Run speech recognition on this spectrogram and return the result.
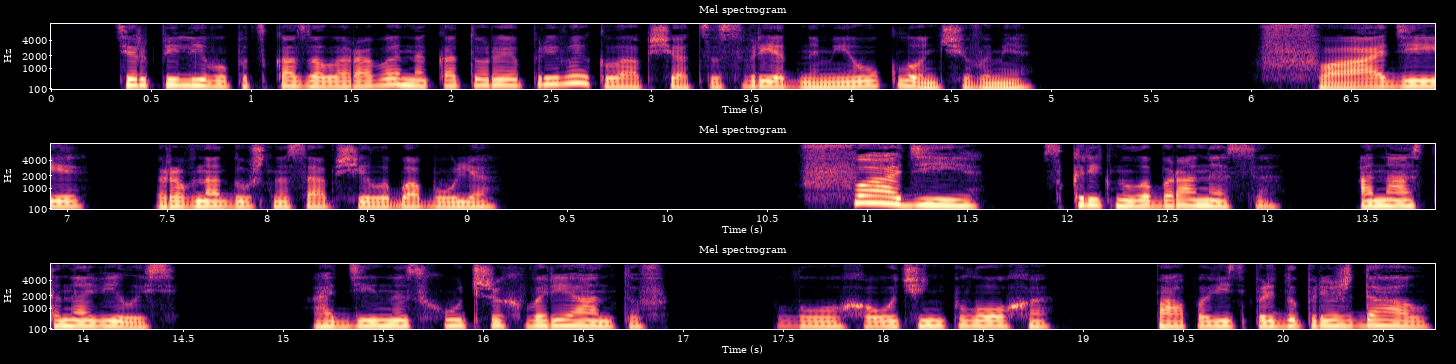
— терпеливо подсказала Равена, которая привыкла общаться с вредными и уклончивыми. «В Фадии», — равнодушно сообщила бабуля. «В Фадии!» — скрикнула баронесса. Она остановилась. Один из худших вариантов. Плохо, очень плохо. Папа ведь предупреждал.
